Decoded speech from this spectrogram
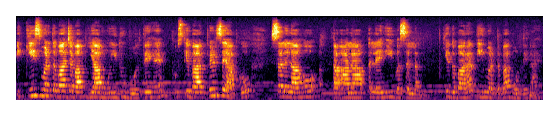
21 मरतबा जब आप या मुईदू बोलते हैं, उसके बाद फिर से आपको सल्लल्लाहु अलैहि वसल्लम। ये दोबारा तीन मरतबा बोल देना है।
